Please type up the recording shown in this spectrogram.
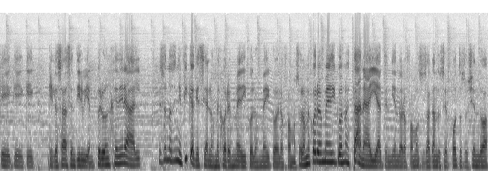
que, que- que- que los haga sentir bien. Pero en general, eso no significa que sean los mejores médicos los médicos de los famosos. Los mejores médicos no están ahí atendiendo a los famosos, sacándose fotos o yendo a,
